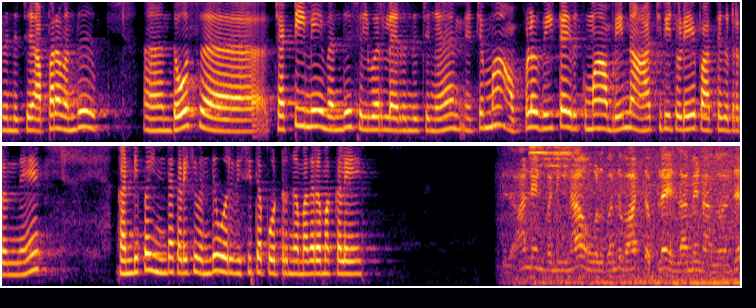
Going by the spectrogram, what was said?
இருந்துச்சு. அப்புறம் வந்து தோசை சட்டியுமே வந்து சில்வரில் இருந்துச்சுங்க. நிஜமாக அவ்வளோ வெயிட்டாக இருக்குமா அப்படின்னு நான் பார்த்துக்கிட்டு இருந்தேன். கண்டிப்பாக இந்த கடைக்கு வந்து ஒரு விசிட்டை போட்டுருங்க மதுரை மக்களே. ஆன்லைன் பண்ணிங்கன்னா உங்களுக்கு வந்து வாட்ஸ்அப்பில் எல்லாமே நாங்கள் வந்து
